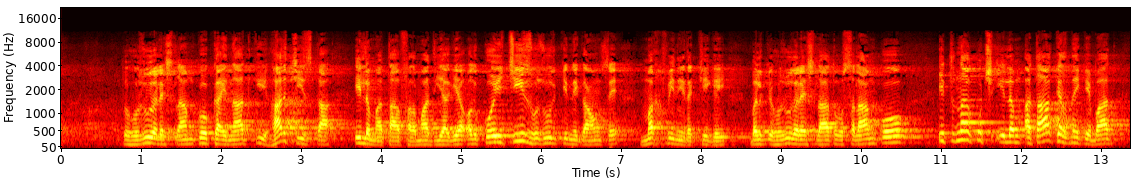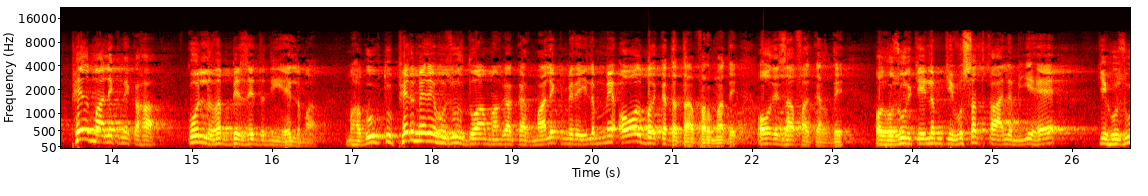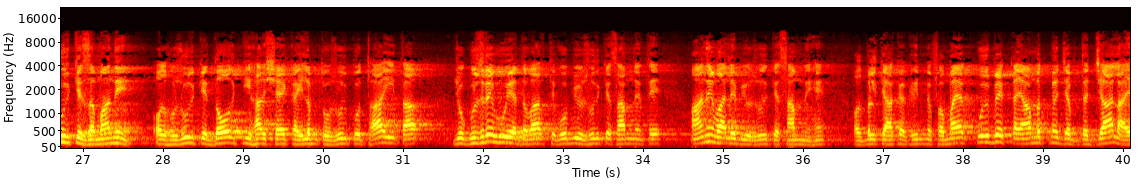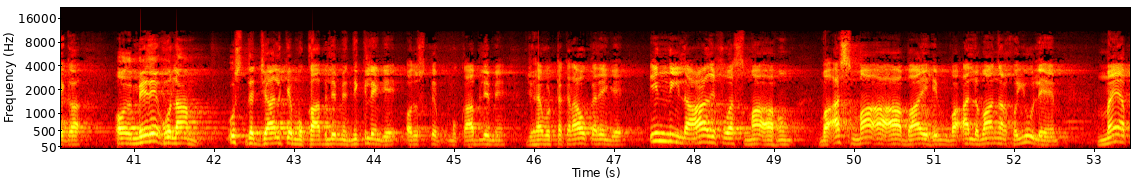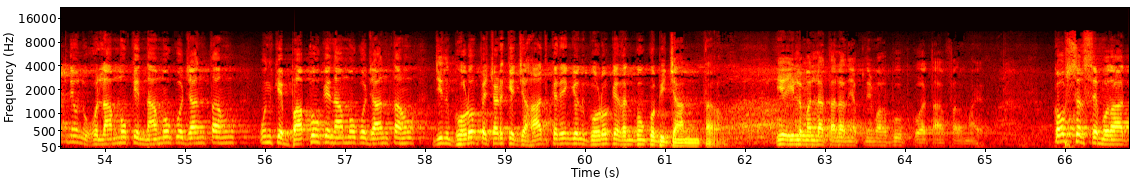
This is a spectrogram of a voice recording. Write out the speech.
تو حضور علیہ السلام کو کائنات کی ہر چیز کا علم عطا فرما دیا گیا اور کوئی چیز حضور کی نگاہوں سے مخفی نہیں رکھی گئی، بلکہ حضور علیہ السلاۃ والسلام کو اتنا کچھ علم عطا کرنے کے بعد پھر مالک نے کہا کل رب زدنی علما۔ محبوب، تو پھر میرے حضور دعا مانگا کر، مالک میرے علم میں اور برکت عطا فرما دے اور اضافہ کر دے۔ اور حضور کے علم کی وسعت کا عالم یہ ہے کہ حضور کے زمانے اور حضور کے دور کی ہر شے کا علم تو حضور کو تھا ہی تھا۔ جو گزرے ہوئے ادوار تھے وہ بھی حضور کے سامنے تھے، آنے والے بھی حضور کے سامنے ہیں۔ اور بلکہ آقا کریم نے فرمایا، قرب قیامت میں جب دجال آئے گا اور میرے غلام اس دجال کے مقابلے میں نکلیں گے اور اس کے مقابلے میں جو ہے وہ ٹکراؤ کریں گے۔ انی لعارف اسما و اسما آبائہم و الوان خیولہم۔ میں اپنے ان غلاموں کے ناموں کو جانتا ہوں ان کے باپوں کے ناموں کو جانتا ہوں، جن گھوڑوں پہ چڑھ کے جہاد کریں گے، ان گھوڑوں کے رنگوں کو بھی جانتا ہوں۔ یہ علم اللہ تعالیٰ نے اپنے محبوب کو عطا فرمایا۔ کوثر سے مراد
